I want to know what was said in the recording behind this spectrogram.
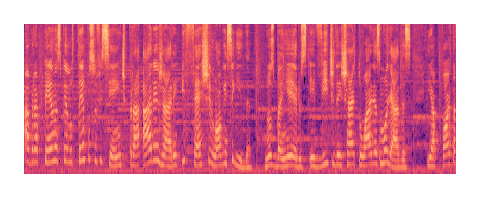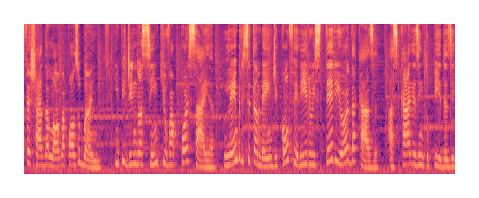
abra apenas pelo tempo suficiente para arejarem e feche logo em seguida. Nos banheiros, evite deixar toalhas molhadas e a porta fechada logo após o banho, impedindo assim que o vapor saia. Lembre-se também de conferir o exterior da casa. As calhas entupidas e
